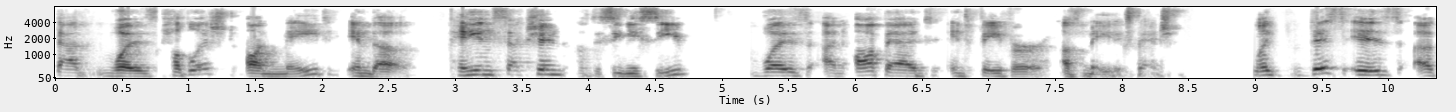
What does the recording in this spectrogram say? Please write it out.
that was published on MAID in the opinion section of the CBC was an op ed in favor of MAID expansion. Like, this is a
